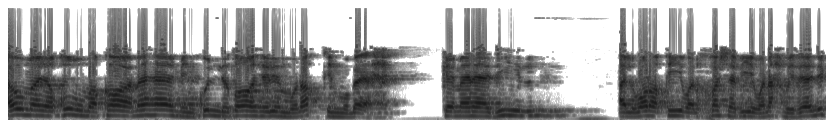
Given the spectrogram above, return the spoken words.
أو ما يقوم مقامها من كل طاهر منق مباح كمناديل الورق والخشب ونحو ذلك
